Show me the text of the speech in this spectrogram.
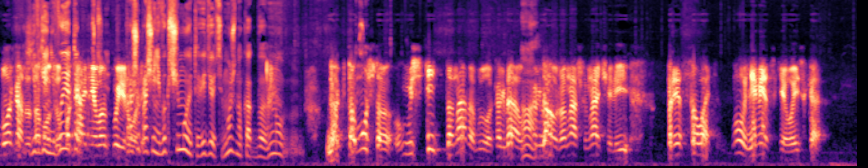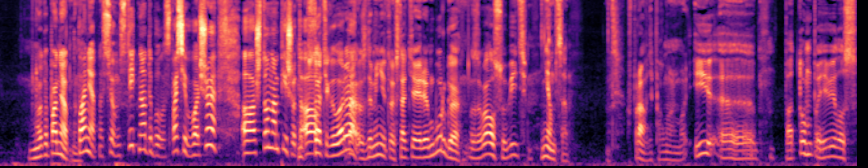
блокаду Евгений, там, вы это... не эвакуировали. Прошу прощения, вы к чему это ведете? Можно как бы, ну... Да к тому, что мстить-то надо было, когда, а. когда уже наши начали прессовать ну, немецкие войска. Ну, это понятно. Понятно, все, мстить надо было. Спасибо большое. А, что нам пишут? А, кстати говоря, да. знаменитая статья Оренбурга называлась «Убить немца». В «Правде», по-моему. И э, потом появилась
